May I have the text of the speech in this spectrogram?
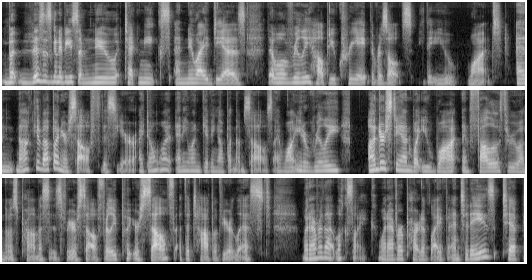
but this is going to be some new techniques and new ideas that will really help you create the results that you want and not give up on yourself this year. I don't want anyone giving up on themselves. I want you to really understand what you want and follow through on those promises for yourself. Really put yourself at the top of your list whatever that looks like, whatever part of life. And today's tip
